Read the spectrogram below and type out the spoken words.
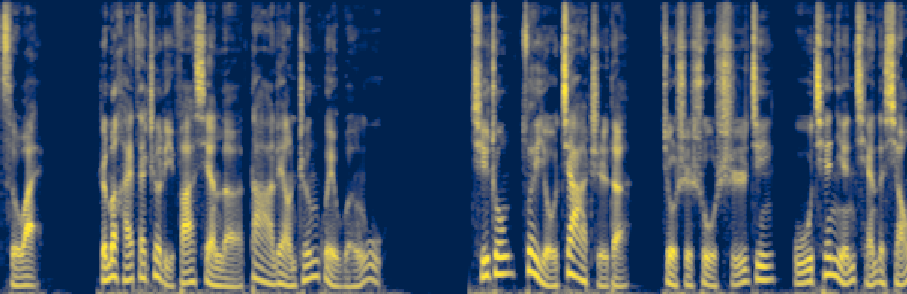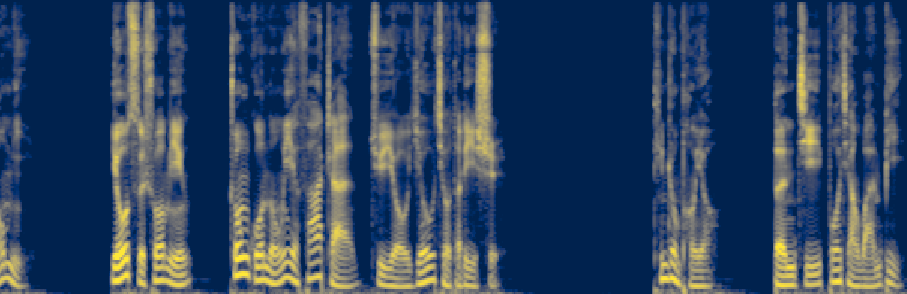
此外，人们还在这里发现了大量珍贵文物，其中最有价值的。就是数十斤五千年前的小米，由此说明中国农业发展具有悠久的历史。听众朋友，本集播讲完毕，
